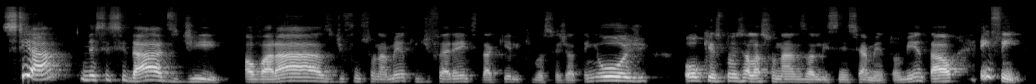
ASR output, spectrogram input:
se há necessidades de alvarás de funcionamento diferentes daquele que você já tem hoje, ou questões relacionadas a licenciamento ambiental. Enfim,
